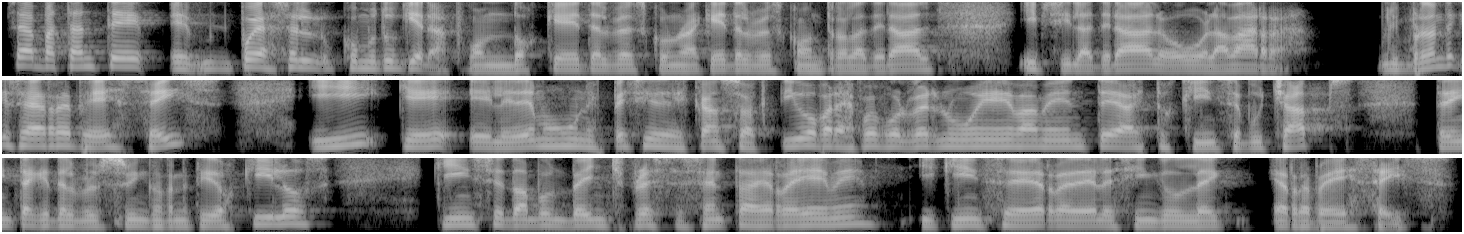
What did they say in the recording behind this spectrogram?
O sea, bastante, eh, puedes hacer como tú quieras, con dos kettlebells, con una kettlebells contralateral, ipsilateral o la barra. Lo importante es que sea RPE 6 y que eh, le demos una especie de descanso activo para después volver nuevamente a estos 15 push-ups, 30 kettlebell swing con 32 kilos, 15 double bench press 60 RM y 15 RDL single leg RPE 6.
